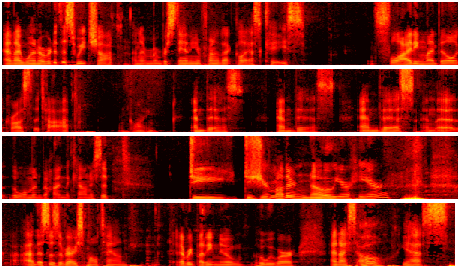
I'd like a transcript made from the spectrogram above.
And I went over to the sweet shop, and I remember standing in front of that glass case and sliding my bill across the top and going, and this, and this, and this. And the, the woman behind the counter said, Do you, Does your mother know you're here? uh, this was a very small town. Everybody knew who we were. And I said, Oh, yes.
